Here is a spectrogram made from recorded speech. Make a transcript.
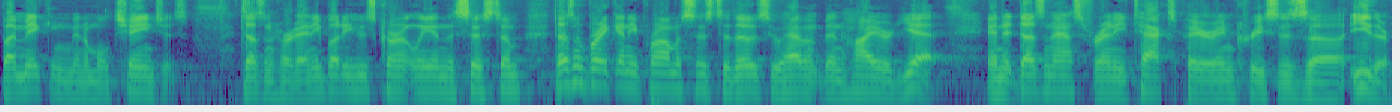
by making minimal changes. It doesn't hurt anybody who's currently in the system, doesn't break any promises to those who haven't been hired yet, and it doesn't ask for any taxpayer increases uh, either.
